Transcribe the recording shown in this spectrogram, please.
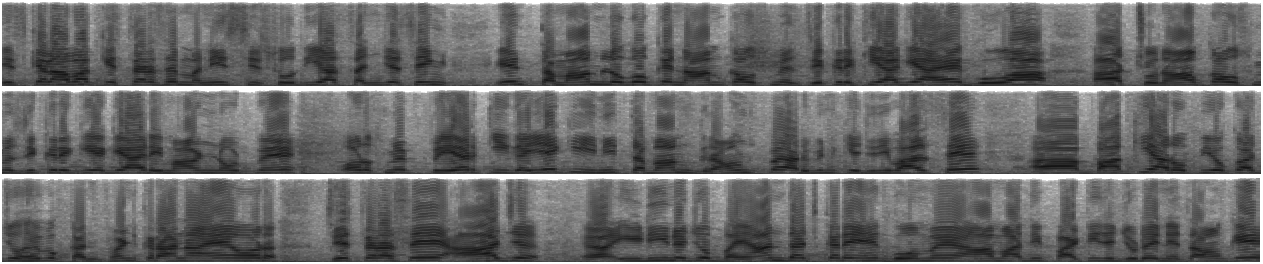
इसके अलावा किस तरह से मनीष सिसोदिया, संजय सिंह, इन तमाम लोगों के नाम का उसमें ज़िक्र किया गया है। गोवा चुनाव का उसमें ज़िक्र किया गया रिमांड नोट में, और उसमें प्रेयर की गई है कि इन्हीं तमाम ग्राउंड पर अरविंद केजरीवाल से बाकी आरोपियों का जो है वो कन्फर्ट कराना है। और जिस तरह से आज ईडी ने जो बयान दर्ज करे हैं गो में आम आदमी पार्टी से जुड़े नेताओं के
